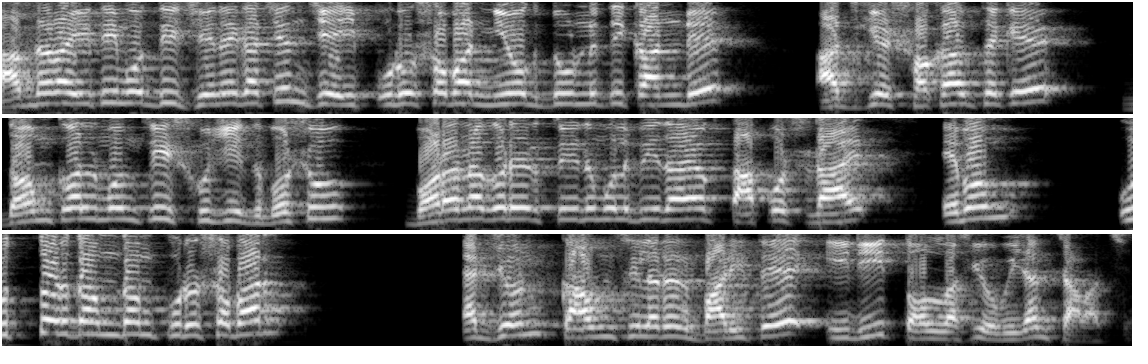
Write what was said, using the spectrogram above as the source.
আপনারা ইতিমধ্যেই জেনে গেছেন যে এই পুরসভার নিয়োগ দুর্নীতি কাণ্ডে আজকে সকাল থেকে দমকল মন্ত্রী সুজিত বসু বরানগরের তৃণমূল বিধায়ক তাপস রায় এবং উত্তর দমদম পুরসভার একজন কাউন্সিলরের বাড়িতে ইডি তল্লাশি অভিযান চালাচ্ছে।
